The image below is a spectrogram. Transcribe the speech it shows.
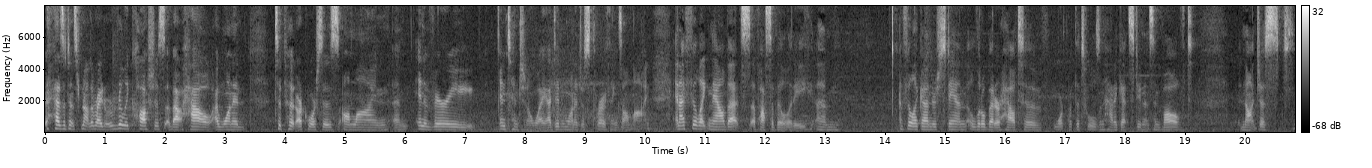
hesitance, not the right, but really cautious about how I wanted to put our courses online um, in a very intentional way. I didn't want to just throw things online. And I feel like now that's a possibility. Um, I feel like I understand a little better how to work with the tools and how to get students involved, not just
